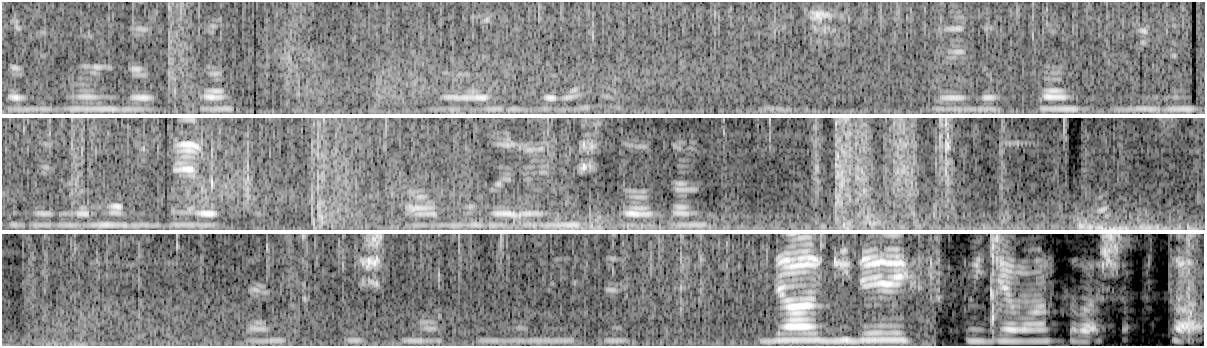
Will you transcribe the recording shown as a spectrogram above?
Tabi World of Tank daha güzel ama hiç World of Tank bildiğim kadarıyla mobilde yok. Tamam bu da ölmüş zaten. Ben çıkmıştım aslında neyse. Bir daha giderek sık yapmayacağım arkadaşlar. Tamam.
